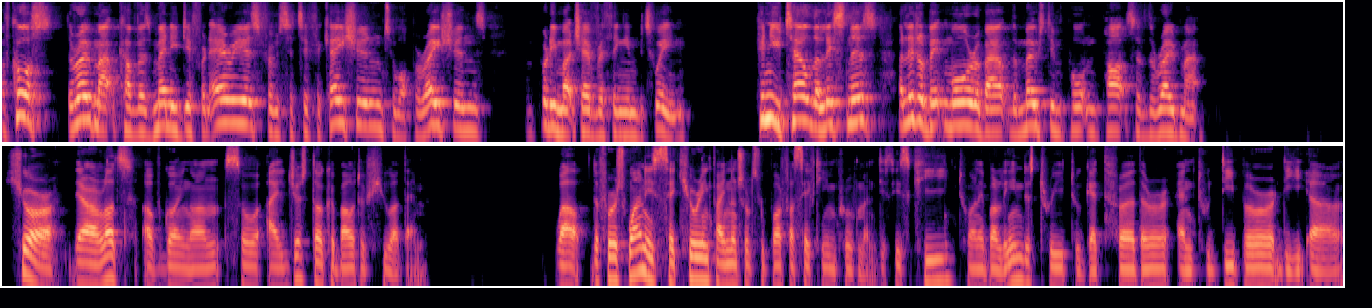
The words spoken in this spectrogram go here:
Of course, the roadmap covers many different areas from certification to operations and pretty much everything in between. Can you tell the listeners a little bit more about the most important parts of the roadmap? Sure, there are lots of going on, so I'll just talk about a few of them. Well, the first one is securing financial support for safety improvement. This is key to enable the industry to get further and to deeper the uh,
